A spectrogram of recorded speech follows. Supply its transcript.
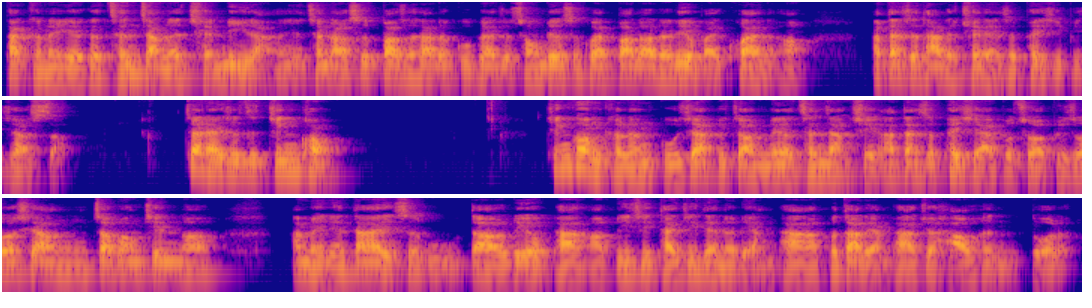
它可能有一个成长的潜力啦。因为陈老师抱着他的股票就从六十块抱到了六百块了哈。啊，但是它的缺点是配息比较少。再来就是金矿，金矿可能股价比较没有成长性啊，但是配息还不错。比如说像兆丰金哦，啊，每年大概也是五到六趴啊，比起台积电的两趴不到两趴就好很多了。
